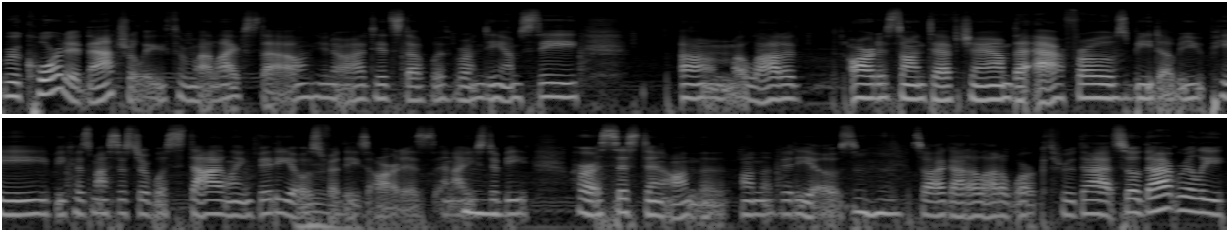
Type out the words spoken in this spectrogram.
recorded naturally through my lifestyle. You know, I did stuff with Run DMC, um, a lot of artists on Def Jam, the Afros, BWP, because my sister was styling videos for mm. these artists, and I used to mm. be her assistant on the on the videos. Mm-hmm. So I got a lot of work through that. So that really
